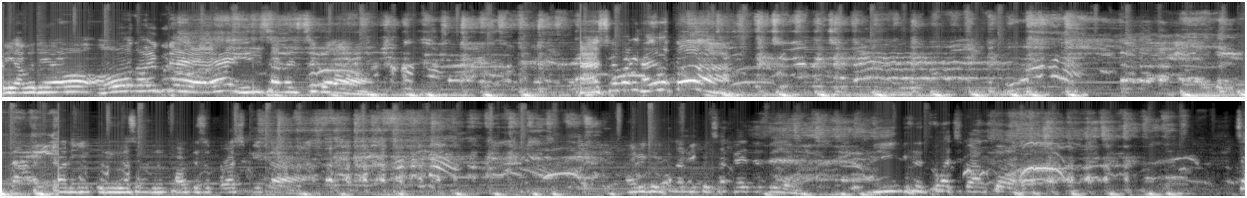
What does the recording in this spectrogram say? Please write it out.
우리 아버지요 온 얼굴에 인상을 쓰고 야 세월이 다녀왔다 아니 우리 여성분은 가운데서 뭐 하십니까 얼굴 하나 믿고 참가했는데 미인기는 통하지도 않고 자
